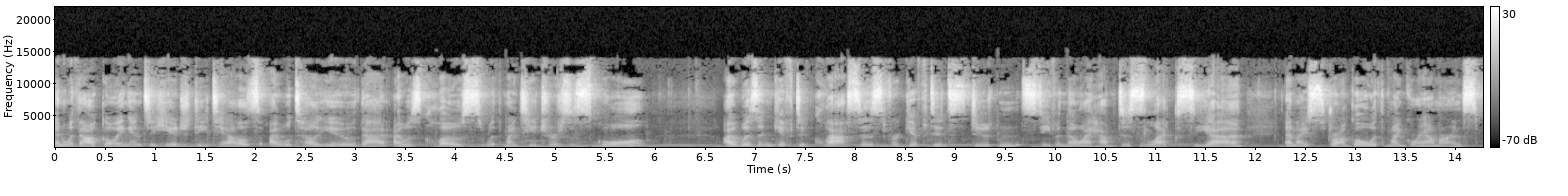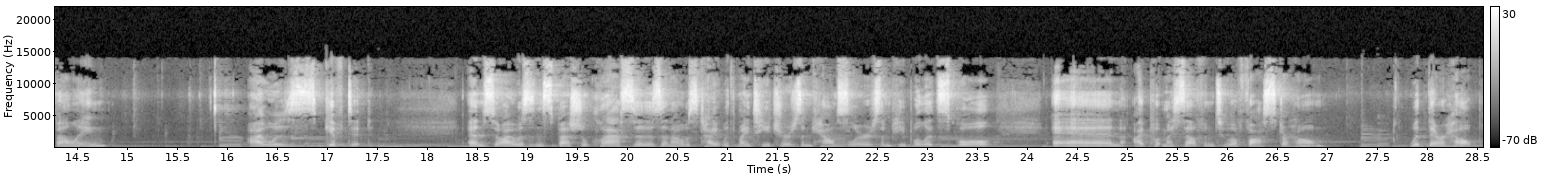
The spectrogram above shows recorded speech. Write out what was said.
And without going into huge details, I will tell you that I was close with my teachers at school. I was in gifted classes for gifted students, even though I have dyslexia and I struggle with my grammar and spelling. I was gifted. And so I was in special classes and I was tight with my teachers and counselors and people at school. And I put myself into a foster home with their help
